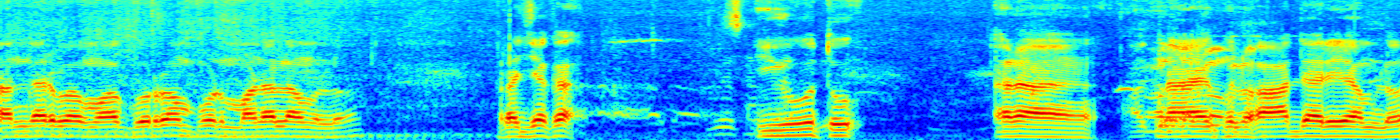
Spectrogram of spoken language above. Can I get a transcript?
సందర్భంగా గుర్రంపూడి మండలంలో రజక యూత్ నాయకులు ఆధ్వర్యంలో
